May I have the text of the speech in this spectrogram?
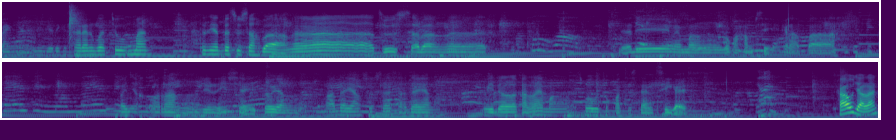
pengen ini jadi keseharian gua cuman Ternyata susah banget Susah banget. Jadi memang gue paham sih kenapa banyak orang di Indonesia itu yang ada yang sukses, ada yang middle karena emang semua butuh konsistensi guys. Jalan. Kau jalan?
